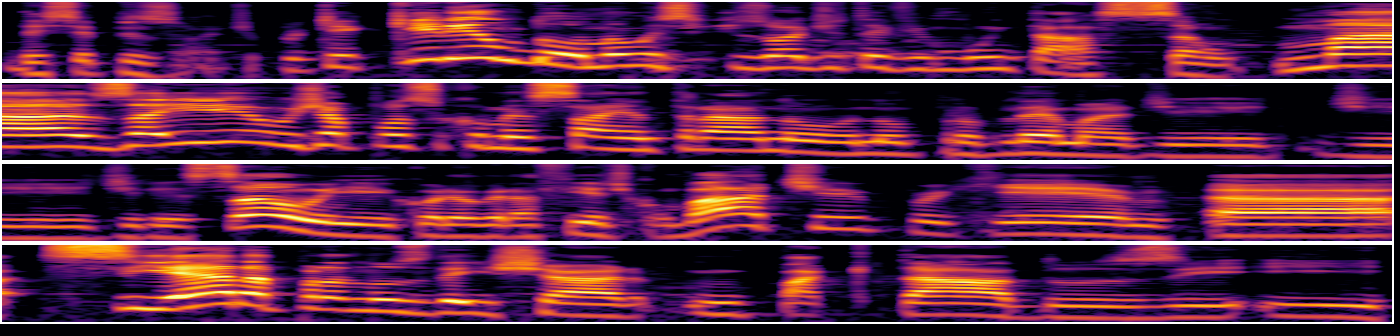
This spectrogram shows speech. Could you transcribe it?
desse episódio. Porque, querendo ou não, esse episódio teve muita ação. Mas aí eu já posso começar a entrar no, no problema de, de direção e coreografia de combate. Porque ah, se era pra nos deixar impactados e, e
